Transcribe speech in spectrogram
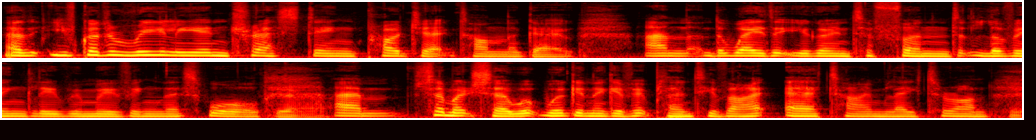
Now, you've got a really interesting project on the go, and the way that you're going to fund lovingly removing this wall. Yeah. Um, so much so, we're going to give it plenty of airtime later on. Yeah.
